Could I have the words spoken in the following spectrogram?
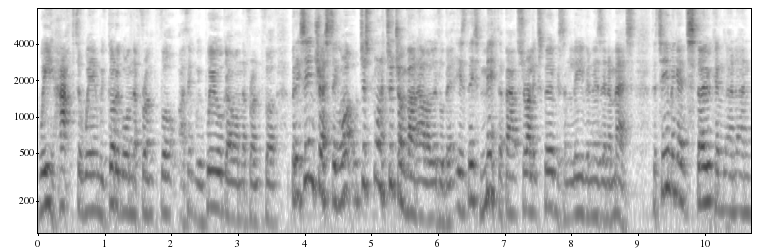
we have to win. We've got to go on the front foot. I think we will go on the front foot. But it's interesting. What I just want to touch on Van Gaal a little bit is this myth about Sir Alex Ferguson leaving us in a mess. The team against Stoke and and, and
